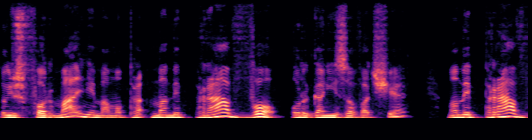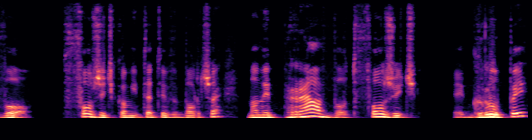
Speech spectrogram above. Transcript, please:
to już formalnie mamy prawo organizować się, mamy prawo tworzyć komitety wyborcze, mamy prawo tworzyć e, grupy,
